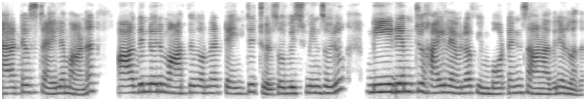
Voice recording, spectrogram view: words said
നാരറ്റീവ് സ്റ്റൈലുമാണ് അതിന്റെ ഒരു മാർക്ക് എന്ന് പറഞ്ഞാൽ ten to twelve so which means ഒരു medium to high level of importance ആണ് അതിനുള്ളത്.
